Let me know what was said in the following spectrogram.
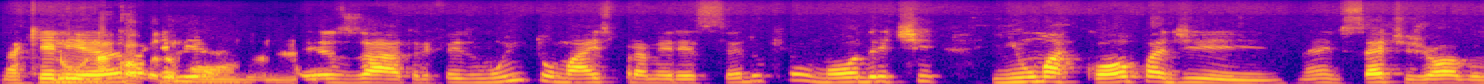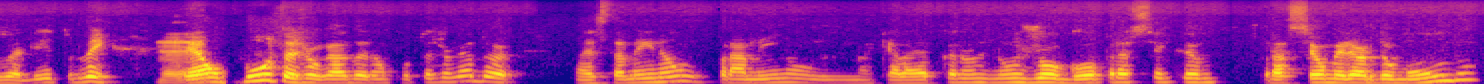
naquele no- ano. na Copa do naquele- Mundo, né? Exato, ele fez muito mais para merecer do que o Modric em uma Copa de, né, de sete jogos ali. Tudo bem, É. é, um puta jogador, é um puta jogador, mas também não, para mim, não, naquela época não, não jogou para ser para ser o melhor do mundo.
